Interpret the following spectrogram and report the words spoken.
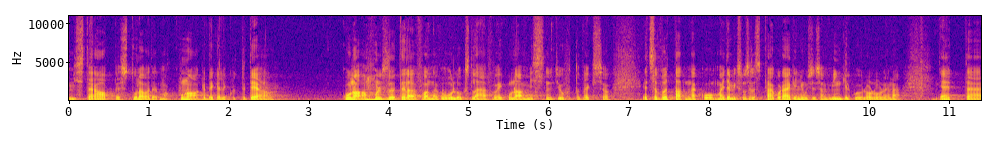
mis teraapiast tulevad, et ma kunagi tegelikult ei tea, kuna mul see telefon nagu hulluks läheb või kuna mis nüüd juhtub, eks ju. et sa võtad nagu, ma ei tea, miks ma sellest praegu räägin, ju siis on mingil kujul oluline, et äh,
